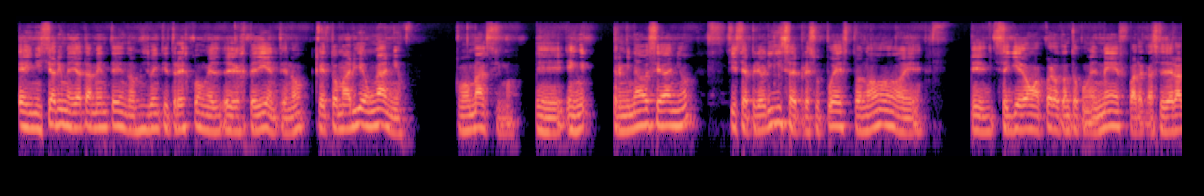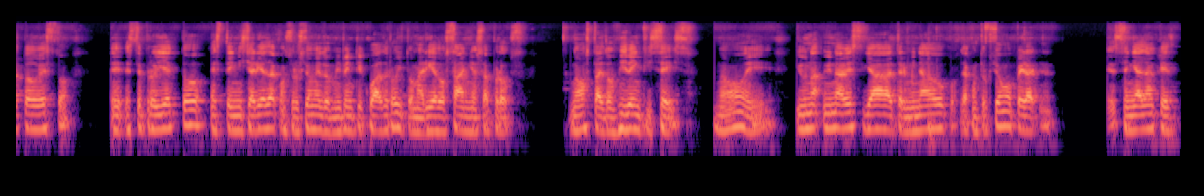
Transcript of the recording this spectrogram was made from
e iniciar inmediatamente en 2023 con el, expediente, ¿no? que tomaría un año como máximo. en, terminado ese año, si se prioriza el presupuesto, ¿no? Eh, eh, se llega a un acuerdo tanto con el MEF para acelerar todo esto, eh, este proyecto este, iniciaría la construcción en el 2024 y tomaría dos años aprox, ¿no? Hasta el 2026, ¿no? Y, una, una, vez ya terminado la construcción, opera, señalan que se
